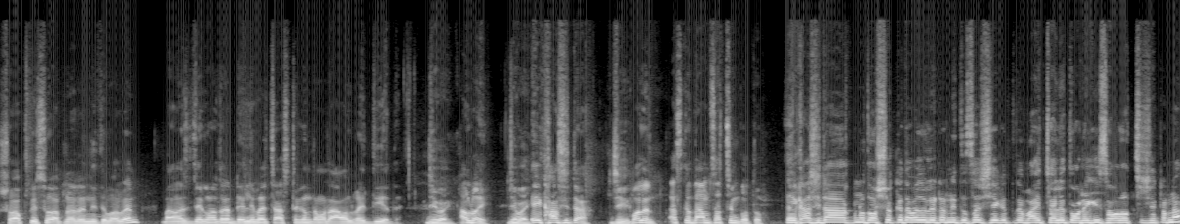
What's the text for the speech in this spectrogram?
সব কিছু আপনারা নিতে পারবেন। বাংলাদেশ যে কোনো জায়গায় ডেলিভারি চার্জটা কিন্তু আমাদের আওয়াল ভাই দিয়ে দেয়। জি ভাই। আওয়াল ভাই জি ভাই। এই খাসিটা জি। বলেন আজকে দাম চাচ্ছেন কত? এই খাসিটা কোনো দর্শককে দেওয়া যদি এটা নিতে চাই সেক্ষেত্রে ভাই চাইলে তো অনেকই সহজ হচ্ছে সেটা না।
